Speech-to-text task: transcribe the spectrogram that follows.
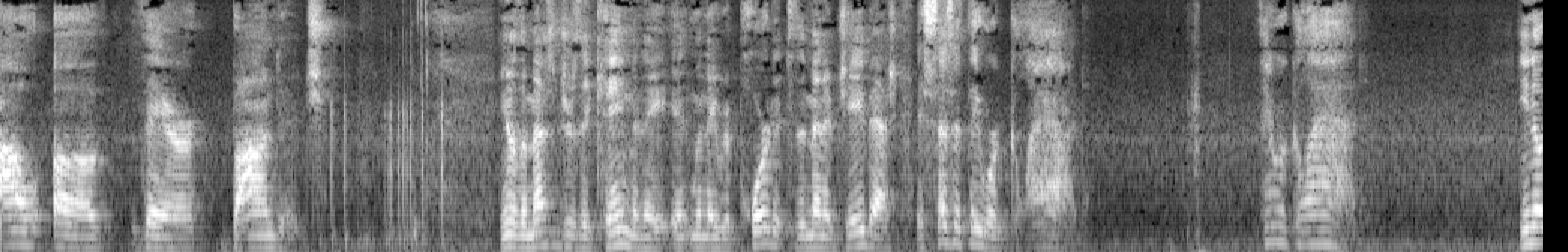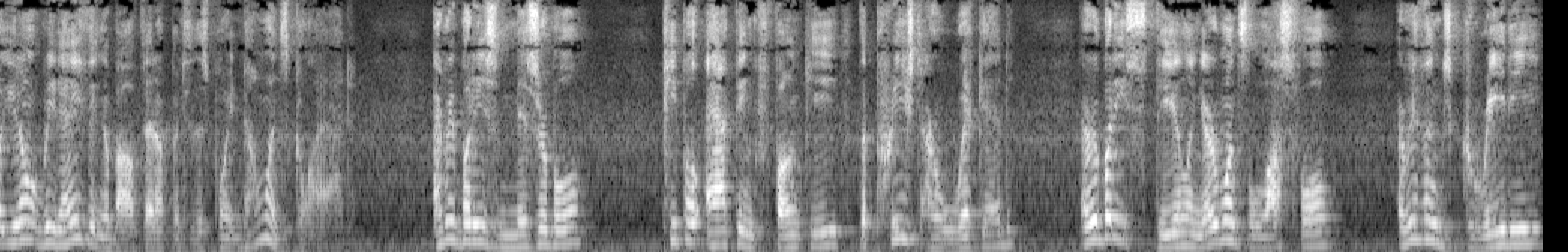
out of their bondage. You know, the messengers they came and they when they reported to the men of Jabesh, it says that they were glad. They were glad. You know, you don't read anything about that up until this point. No one's glad. Everybody's miserable. People acting funky. The priests are wicked. Everybody's stealing. Everyone's lustful. Everything's greedy.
